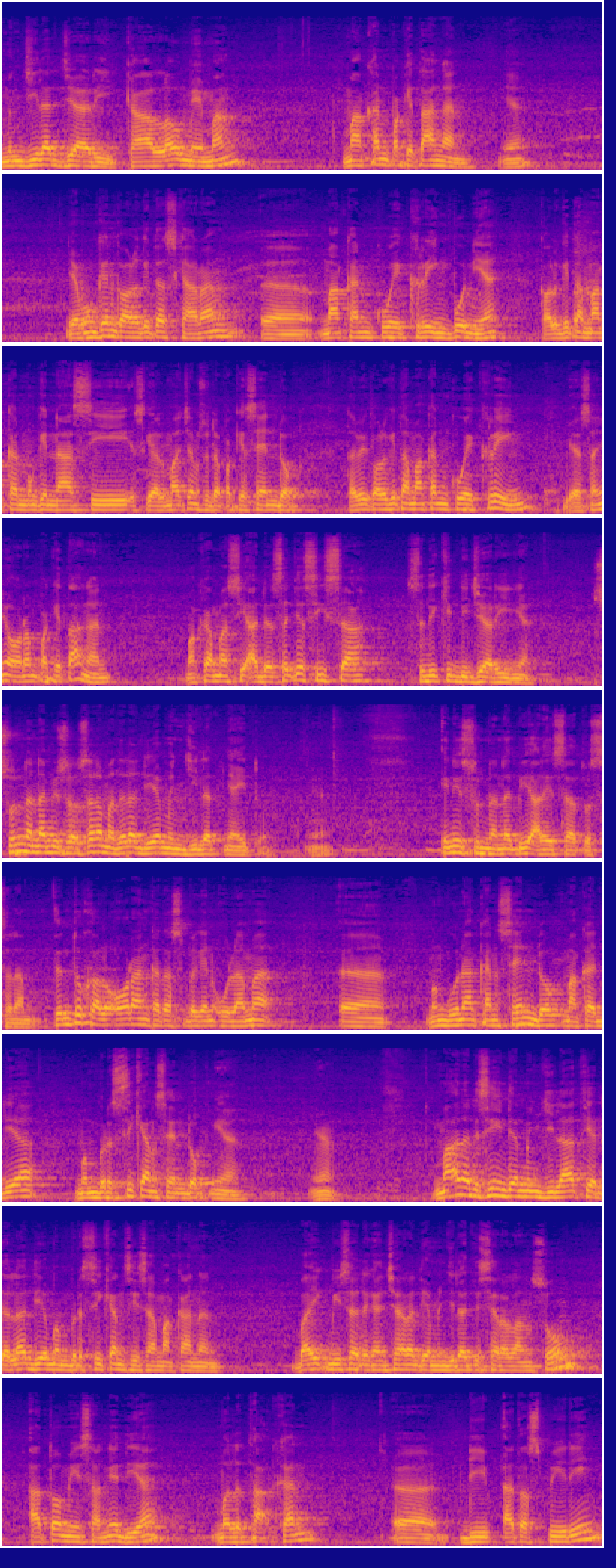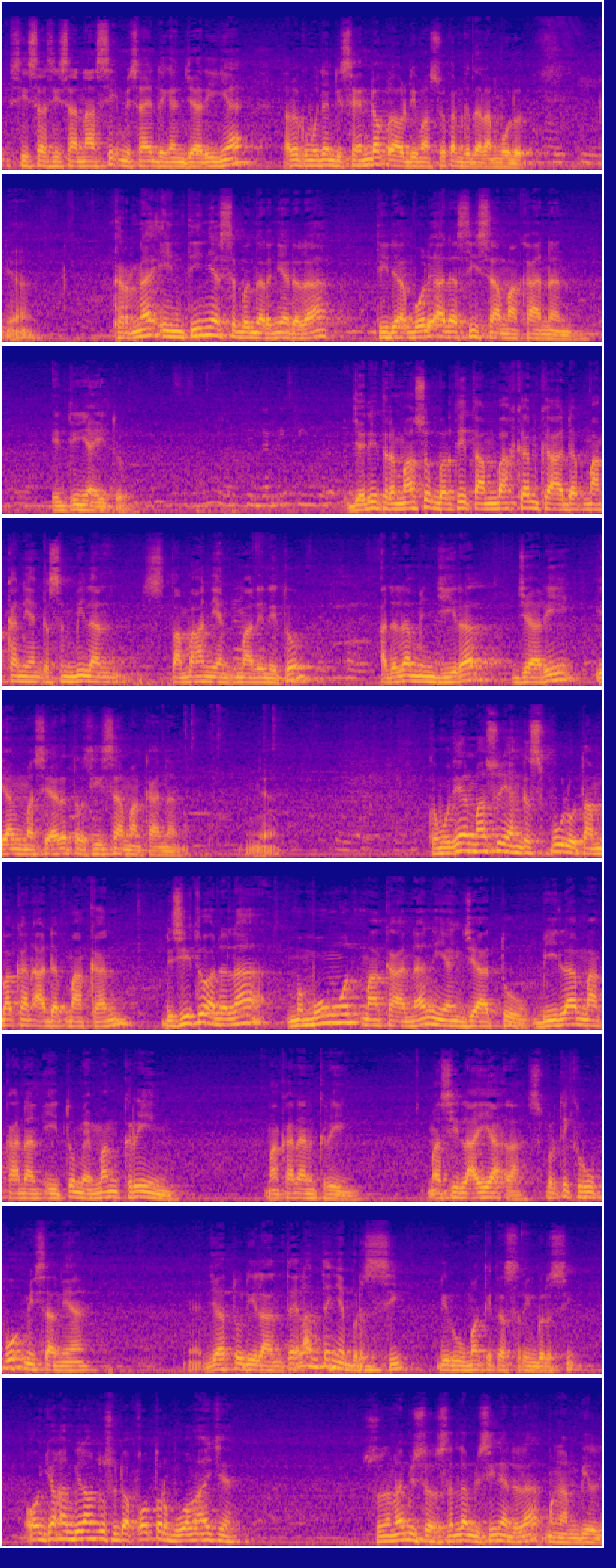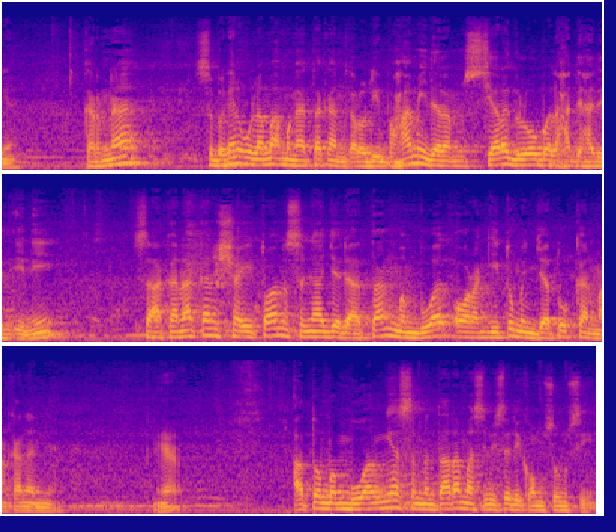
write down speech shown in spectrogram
menjilat jari kalau memang makan pakai tangan ya. Ya mungkin kalau kita sekarang uh, makan kue kering pun ya, kalau kita makan mungkin nasi segala macam sudah pakai sendok. Tapi kalau kita makan kue kering, biasanya orang pakai tangan, maka masih ada saja sisa sedikit di jarinya. Sunnah Nabi SAW adalah dia menjilatnya itu. Ya. Ini sunnah Nabi SAW. Tentu kalau orang kata sebagian ulama uh, menggunakan sendok, maka dia membersihkan sendoknya. Ya. Makna di sini dia menjilati adalah dia membersihkan sisa makanan. Baik bisa dengan cara dia menjilati secara langsung atau misalnya dia meletakkan uh, di atas piring sisa-sisa nasi misalnya dengan jarinya lalu kemudian disendok lalu dimasukkan ke dalam mulut. Ya. Karena intinya sebenarnya adalah tidak boleh ada sisa makanan. Intinya itu. Jadi termasuk berarti tambahkan ke adab makan yang kesembilan tambahan yang kemarin itu adalah menjirat jari yang masih ada tersisa makanan. Ya. Kemudian masuk yang ke-10 tambahkan adab makan. Di situ adalah memungut makanan yang jatuh bila makanan itu memang kering. Makanan kering. Masih layak lah. Seperti kerupuk misalnya. Ya, jatuh di lantai, lantainya bersih. Di rumah kita sering bersih. Oh jangan bilang itu sudah kotor, buang aja. Sunnah Nabi SAW di sini adalah mengambilnya. Karena Sebagian ulama mengatakan kalau dipahami dalam secara global hadis-hadis ini, seakan-akan syaitan sengaja datang membuat orang itu menjatuhkan makanannya. Ya. Atau membuangnya sementara masih bisa dikonsumsi.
